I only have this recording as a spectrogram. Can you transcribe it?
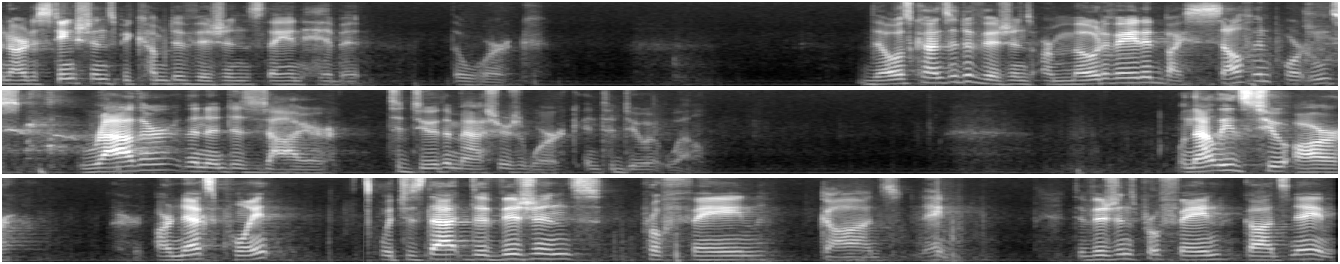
When our distinctions become divisions, they inhibit the work. Those kinds of divisions are motivated by self importance rather than a desire to do the master's work and to do it well. And that leads to our, our next point, which is that divisions profane God's name. Divisions profane God's name.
